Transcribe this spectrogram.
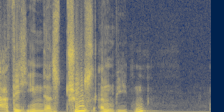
Darf ich Ihnen das Tschüss anbieten?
